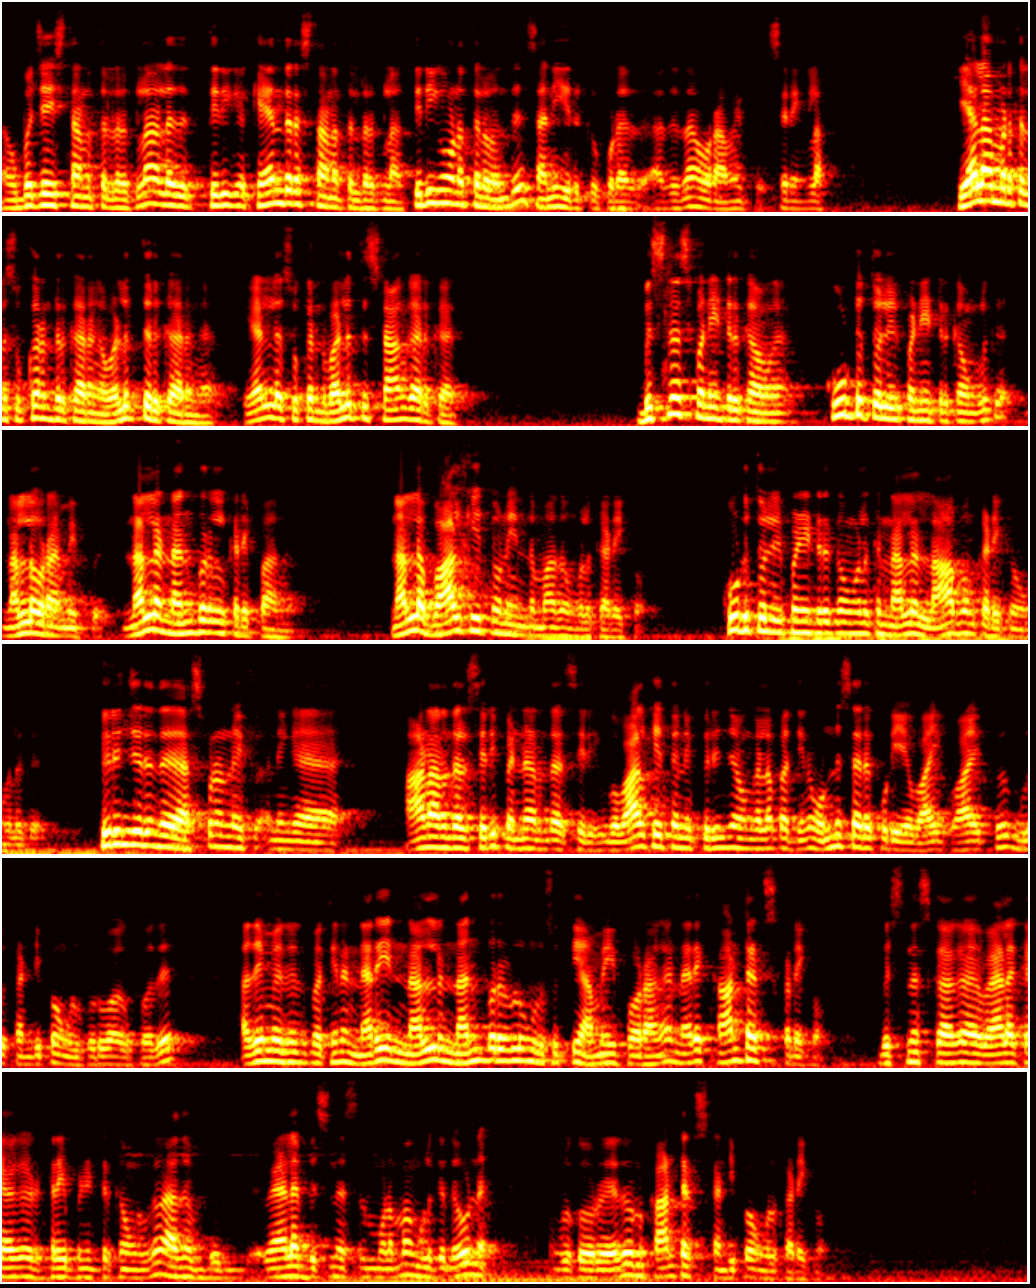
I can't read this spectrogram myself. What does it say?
உபஜயஸ்தானத்தில் இருக்கலாம் அல்லது திரிக கேந்திர ஸ்தானத்தில் இருக்கலாம். திரிகோணத்தில் வந்து சனி இருக்கக்கூடாது. அதுதான் ஒரு அமைப்பு சரிங்களா? ஏழாம் இடத்துல சுக்கரன் இருக்காருங்க வலுத்து இருக்காருங்க. ஏழில் சுக்கரன் வலுத்து ஸ்ட்ராங்காக இருக்கார். பிஸ்னஸ் பண்ணிகிட்டு இருக்கவங்க கூட்டு தொழில் பண்ணிகிட்டு இருக்கவங்களுக்கு நல்ல ஒரு அமைப்பு. நல்ல நண்பர்கள் கிடைப்பாங்க. நல்ல வாழ்க்கை துணை இந்த மாதம் உங்களுக்கு கிடைக்கும். கூட்டு தொழில் பண்ணிகிட்டு இருக்கவங்களுக்கு நல்ல லாபம் கிடைக்கும் உங்களுக்கு. பிரிஞ்சிருந்த ஹஸ்பண்ட் ஒய்ஃப் நீங்கள் ஆணாக இருந்தாலும் சரி பெண்ணாக இருந்தாலும் சரி உங்கள் வாழ்க்கை துணை பிரிஞ்சவங்கெல்லாம் பார்த்தீங்கன்னா ஒன்று சேரக்கூடிய வாய் வாய்ப்பு உங்களுக்கு கண்டிப்பாக உங்களுக்கு உருவாக போகுது. அதேமாதிரி வந்து பார்த்தீங்கன்னா நிறைய நல்ல நண்பர்களும் உங்களை சுற்றி அமைய போகிறாங்க நிறைய கான்டாக்ட்ஸ் கிடைக்கும். பிஸ்னஸ்க்காக வேலைக்காக ட்ரை பண்ணிட்டு இருக்கவங்களுக்கு அதை வேலை பிஸ்னஸ் மூலமாக உங்களுக்கு ஏதோ ஒன்று உங்களுக்கு ஒரு ஏதோ ஒன்று கான்டாக்ட்ஸ் கண்டிப்பாக உங்களுக்கு கிடைக்கும்.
